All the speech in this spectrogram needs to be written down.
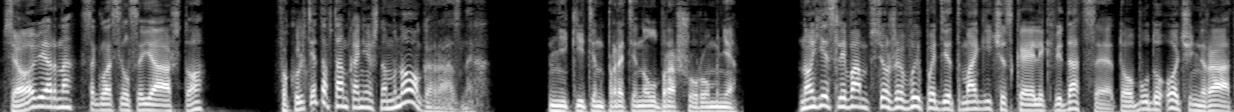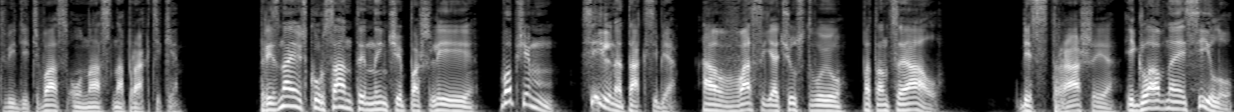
«Все верно», — согласился я, «а что?» «Факультетов там, конечно, много разных. Никитин протянул брошюру мне. Но если вам все же выпадет магическая ликвидация, то буду очень рад видеть вас у нас на практике. Признаюсь, курсанты нынче пошли, в общем, сильно так себе. А в вас я чувствую потенциал, бесстрашие и, главное, силу.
